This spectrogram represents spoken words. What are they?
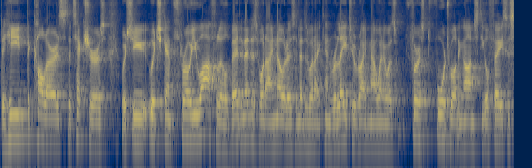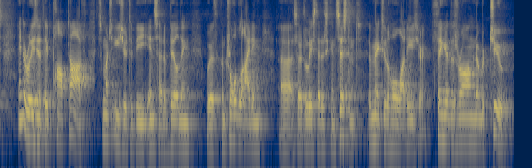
the heat, the colors, the textures, which you which can throw you off a little bit. And that is what I noticed, and that is what I can relate to right now when I was first forge welding on steel faces. And the reason that they popped off, it's much easier to be inside a building with controlled lighting, uh, so at least that is consistent. It makes it a whole lot easier. Thing that is wrong, number two,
